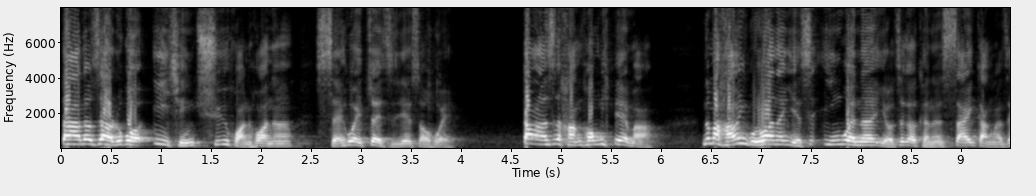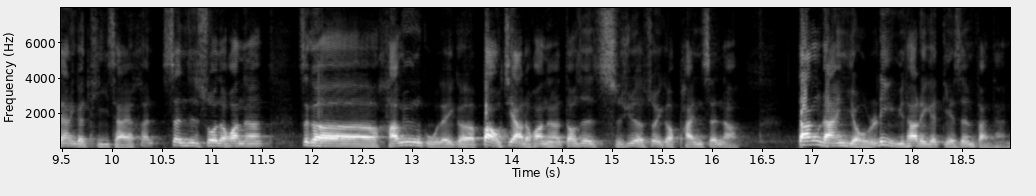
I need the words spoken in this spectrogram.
大家都知道，如果疫情趋缓的话呢，谁会最直接受惠？当然是航空业嘛。那么航运股的话呢，也是因为呢有这个可能塞港的这样一个题材，甚甚至说的话呢，这个航运股的一个报价的话呢，都是持续的做一个攀升啊。当然有利于它的一个跌升反弹，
